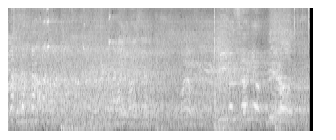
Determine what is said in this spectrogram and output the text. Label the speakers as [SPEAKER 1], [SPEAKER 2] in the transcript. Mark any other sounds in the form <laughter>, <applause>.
[SPEAKER 1] <laughs> 밀어!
